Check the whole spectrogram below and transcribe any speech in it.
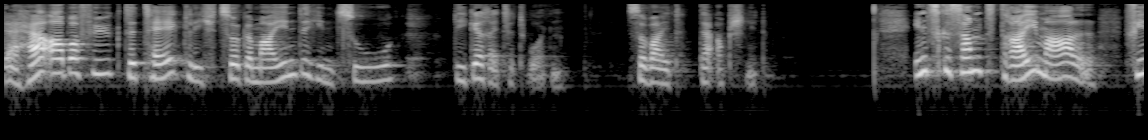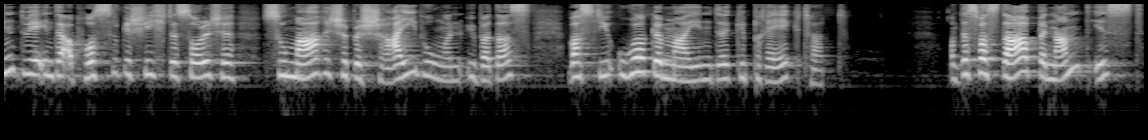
Der Herr aber fügte täglich zur Gemeinde hinzu, die gerettet wurden. Soweit der Abschnitt. Insgesamt dreimal finden wir in der Apostelgeschichte solche summarische Beschreibungen über das, was die Urgemeinde geprägt hat. Und das, was da benannt ist,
